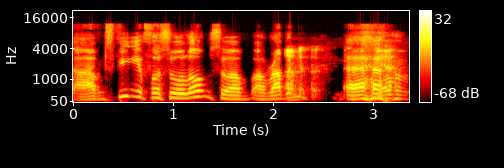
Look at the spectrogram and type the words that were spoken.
I haven't been here for so long, so I'm, I'm uh, Um,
